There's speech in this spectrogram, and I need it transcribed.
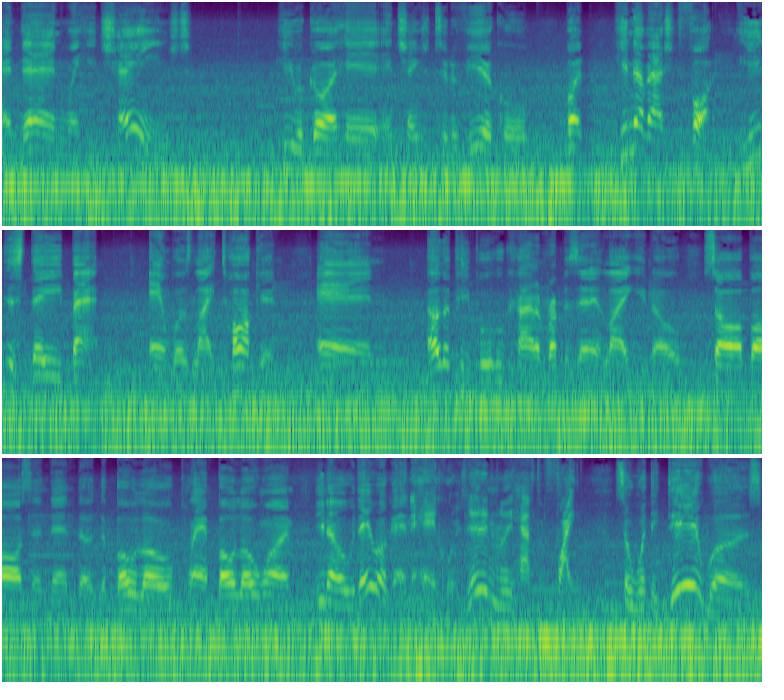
And then when he changed, he would go ahead and change it to the vehicle. But he never actually fought. He just stayed back and was like talking. And other people who kind of represented like, you know, Saw Boss and then the, the Bolo, Plant Bolo one, you know, they were in the headquarters. They didn't really have to fight. So what they did was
